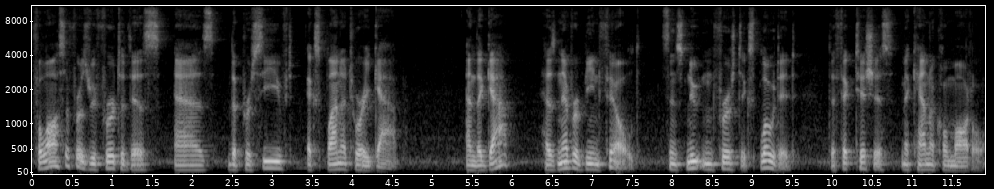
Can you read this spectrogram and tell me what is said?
Philosophers refer to this as the perceived explanatory gap, and the gap has never been filled since Newton first exploded the fictitious mechanical model.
